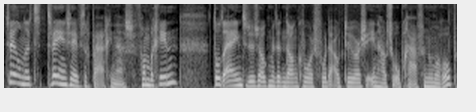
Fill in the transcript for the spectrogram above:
272 pagina's. Van begin tot eind, dus ook met een dankwoord voor de auteurs, inhoudsopgave, noem maar op.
